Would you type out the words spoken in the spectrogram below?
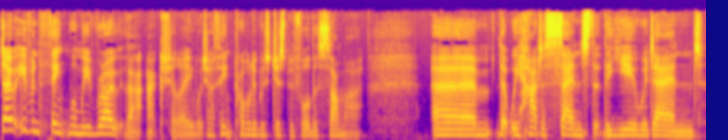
don't even think when we wrote that actually, which I think probably was just before the summer, um, that we had a sense that the year would end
